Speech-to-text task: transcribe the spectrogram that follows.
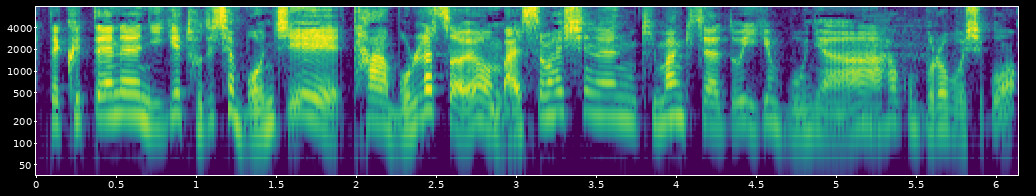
근데 그때는 이게 도대체 뭔지 다 몰랐어요. 음. 말씀하시는 김한 기자도 이게 뭐냐 하고 물어보시고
